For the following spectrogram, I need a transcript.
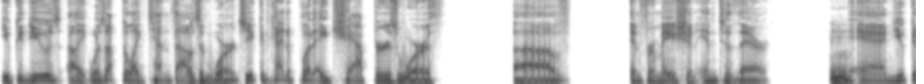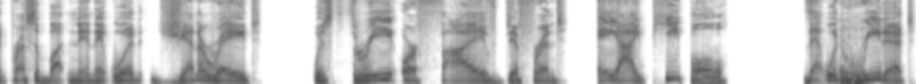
you could use uh, it was up to like 10,000 words. You could kind of put a chapter's worth of information into there. Mm. And you could press a button and it would generate was three or five different AI people that would Mhm. read it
